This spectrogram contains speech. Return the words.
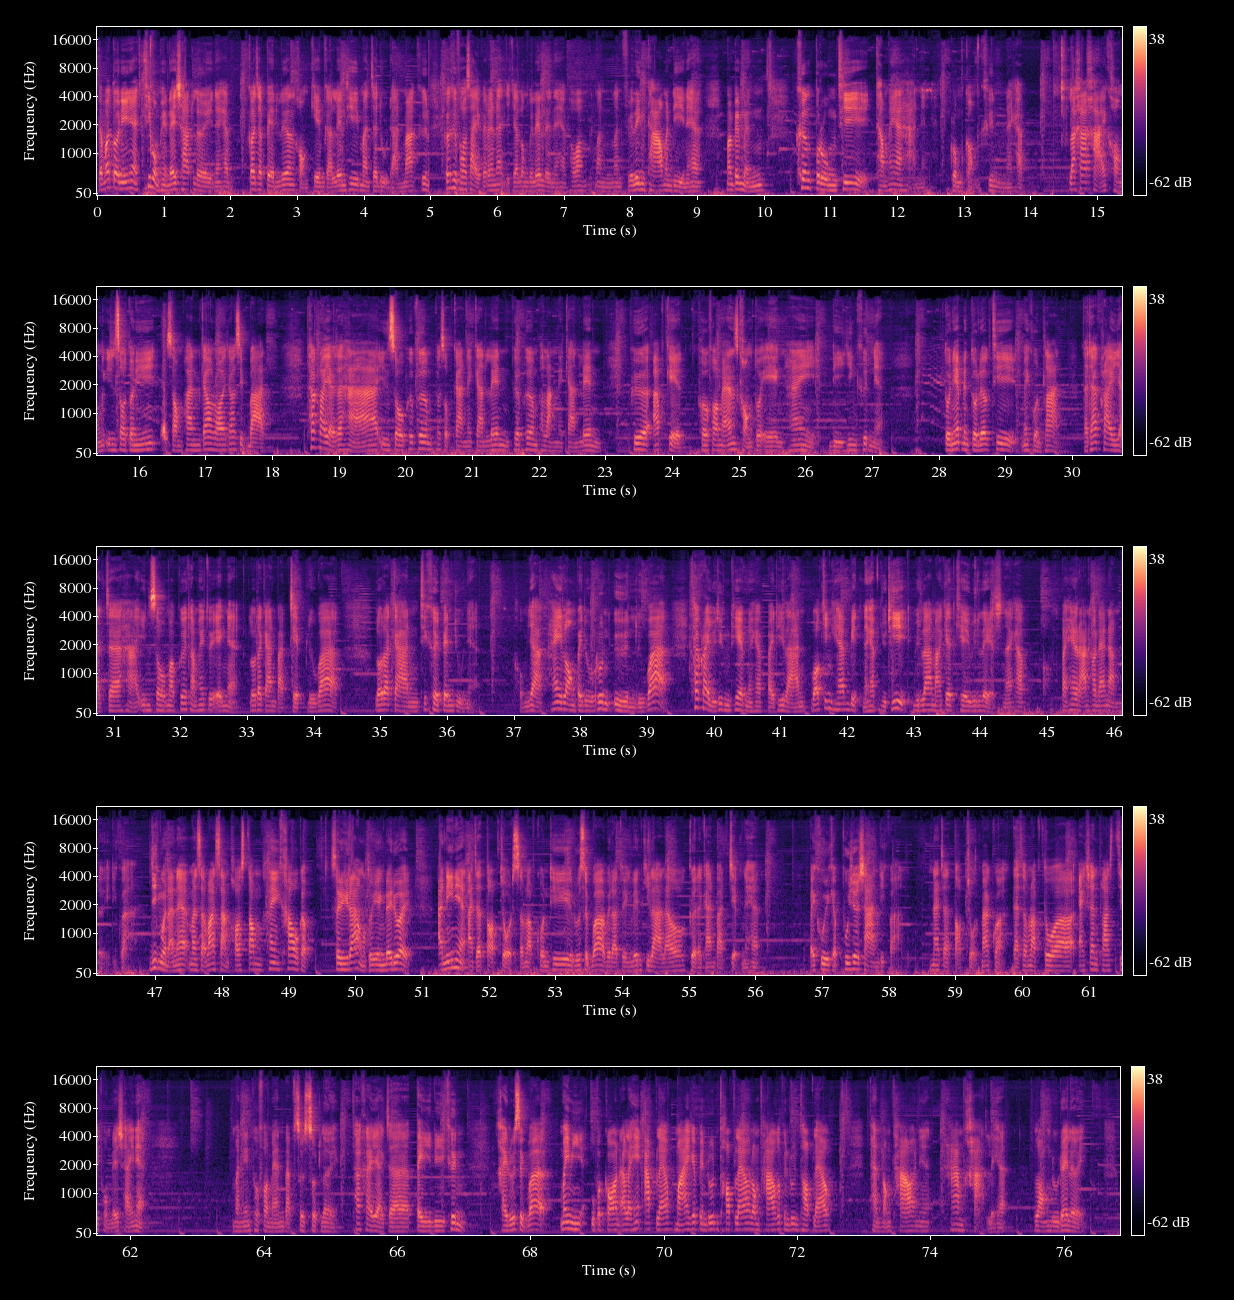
แต่ว่าตัวนี้เนี่ยที่ผมเห็นได้ชัดเลยนะครับก็จะเป็นเรื่องของเกมการเล่นที่มันจะดุดันมากขึ้น ก็คือพอใส่ไปแล้วนะอยากจะลงไปเล่นเลยนะครับเพราะว่ามันมันฟีลลิ่งเท้ามันดีนะฮะมันเป็นเหมือนเครื่องปรุงที่ทำให้อาหารเนี่ยกลมกล่อมขึ้นนะครับราคาขายของ Inso ตัวนี้ 2,990 บาท ถ้าใครอยากจะหา Inso เพื่อเพิ่มประสบการณ์ในการเล่น เพื่อเพิ่มพลังในการเล่น เพื่ออัปเกรด performance ของตัวเองให้ดียิ่งขึ้นเนี่ย ตัวนี้เป็นตัวเลือกที่ไม่ควรพลาด แต่ถ้าใครอยากจะหา Inso มาเพื่อทำให้ตัวเองเนี่ยลดอาการบาดเจ็บหรือว่าลดอาการที่เคยเป็นอยู่เนี่ยผมอยากให้ลองไปดูรุ่นอื่น หรือว่าถ้าใครอยู่ที่กรุงเทพนะครับไปที่ร้าน Walking Habit นะครับอยู่ที่ Villa Market K Village นะครับไปให้ร้านเขาแนะนำเลยดีกว่า ยิ่งกว่านั้นนะฮะมันสามารถสั่งคอสตอมให้เข้ากับสรีระของตัวเองได้ด้วย อันนี้เนี่ยอาจจะตอบโจทย์สำหรับคนที่รู้สึกว่าเวลาตัวเองเล่นกีฬาแล้วเกิดอาการบาดเจ็บนะฮะไปคุยกับผู้เชี่ยวชาญดีกว่า น่าจะตอบโจทย์มากกว่า แต่สำหรับตัว Action Plus ที่ผมได้ใช้เนี่ย มันเน้น performance แบบสุดๆเลย ถ้าใครอยากจะตีดีขึ้น ใครรู้สึกว่าไม่มีอุปกรณ์อะไรให้อัพแล้ว ไม้ก็เป็นรุ่นท็อปแล้ว รองเท้าก็เป็นรุ่นท็อปแล้ว แผ่นรองเท้าอันเนี้ยห้ามขาดเลยฮะ ลองดูได้เลย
